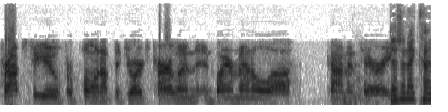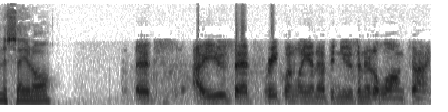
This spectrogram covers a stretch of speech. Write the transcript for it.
props to you for pulling up the George Carlin environmental uh, commentary. Doesn't that kind of say it all? It's I use that frequently, and I've been using it a long time.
